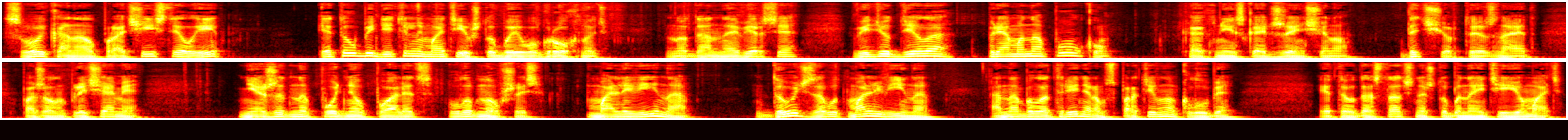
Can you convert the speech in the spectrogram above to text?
Свой канал прочистил и... Это убедительный мотив, чтобы его грохнуть. Но данная версия ведет дело прямо на полку. Как мне искать женщину? Да черт ее знает. Пожал он плечами. Неожиданно поднял палец, улыбнувшись. Мальвина. Дочь зовут Мальвина. Она была тренером в спортивном клубе. Этого достаточно, чтобы найти ее мать.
